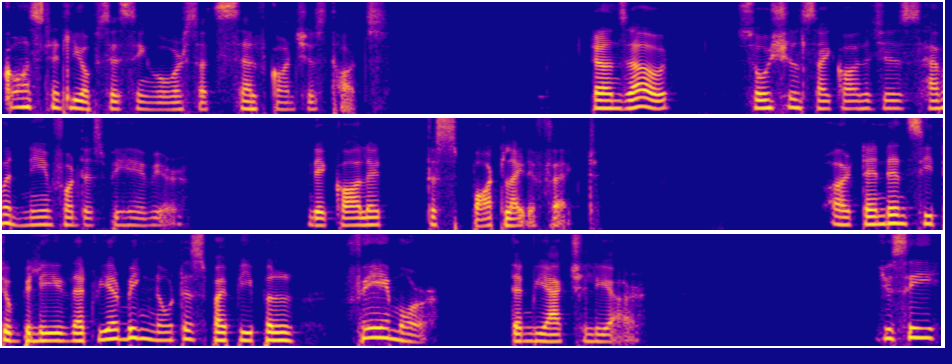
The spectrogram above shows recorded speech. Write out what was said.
constantly obsessing over such self conscious thoughts. Turns out, social psychologists have a name for this behavior. They call it the spotlight effect. Our tendency to believe that we are being noticed by people way more than we actually are. You see,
